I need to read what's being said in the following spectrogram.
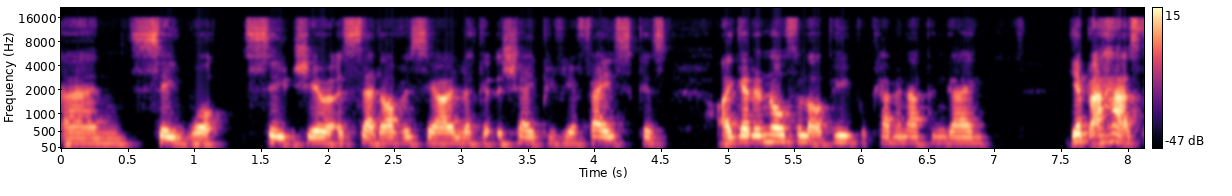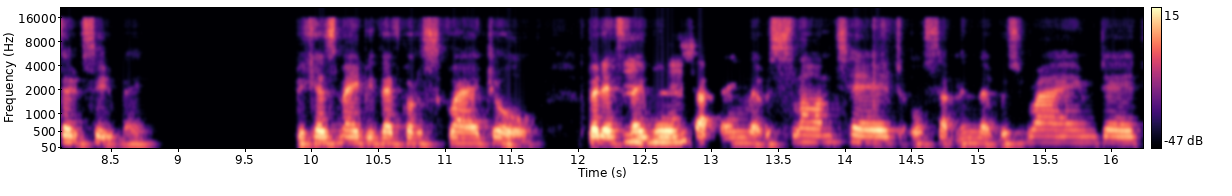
and see what suits you. As I said, obviously, I look at the shape of your face because I get an awful lot of people coming up and going, Yeah, but hats don't suit me because maybe they've got a square jaw. But if they wore Mhm. something that was slanted or something that was rounded,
